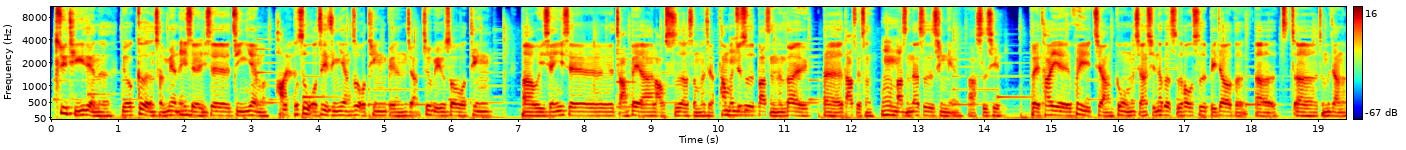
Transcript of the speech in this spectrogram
具体一点的，比如个人层面的一些一些经验嘛。好，不是我自己经验，是我听别人讲。就比如说我听。啊，我以前一些长辈啊、老师啊什么讲，他们就是八十年代呃大学生，嗯，八十年代是青年啊时期，对他也会讲，跟我们讲起那个时候是比较的呃呃怎么讲呢？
